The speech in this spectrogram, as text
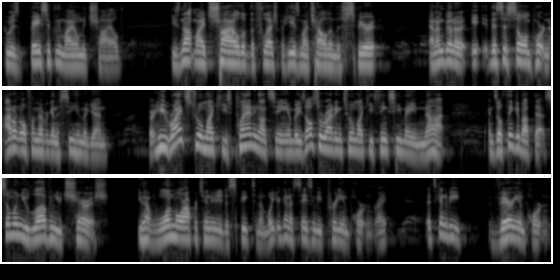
who is basically my only child. He's not my child of the flesh, but he is my child in the spirit. And I'm going to, this is so important. I don't know if I'm ever going to see him again. Or he writes to him like he's planning on seeing him, but he's also writing to him like he thinks he may not. And so think about that. Someone you love and you cherish, you have one more opportunity to speak to them. What you're going to say is going to be pretty important, right? It's going to be very important.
